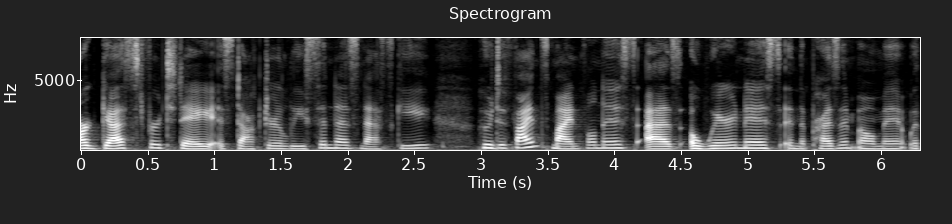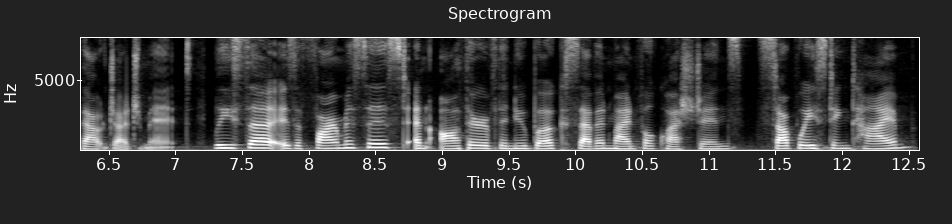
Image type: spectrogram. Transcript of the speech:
Our guest for today is Dr. Lisa Nesneski, who defines mindfulness as awareness in the present moment without judgment. Lisa is a pharmacist and author of the new book, Seven Mindful Questions Stop Wasting Time,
